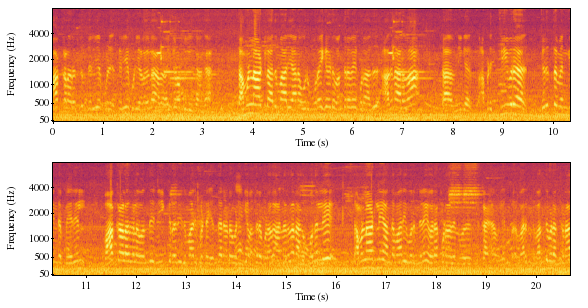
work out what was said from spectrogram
வாக்காளருக்கும் தெரியக்கூடிய தெரியக்கூடிய அளவில் அதை வைக்கணும்னு சொல்லியிருக்காங்க. தமிழ்நாட்டில் அது மாதிரியான ஒரு முறைகேடு வந்துடவே கூடாது. அதனால தான் நீங்கள் அப்படி தீவிர திருத்தம் என்கின்ற பேரில் வாக்காளர்களை வந்து நீக்கிறது இது மாதிரிப்பட்ட எந்த நடவடிக்கையும் வந்துடக்கூடாது. அதனால தான் நாங்கள் முதல்ல தமிழ்நாட்டிலே அந்த மாதிரி ஒரு நிலை வரக்கூடாது என்பது வந்துவிடக்கூடா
